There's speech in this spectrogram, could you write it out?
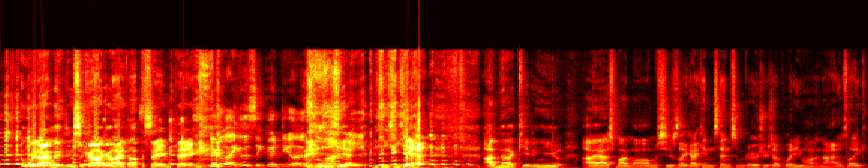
when I lived in Chicago, I thought the same thing. You're like, this is a good deal. This a lot of yeah, meat. yeah. I'm not kidding you. I asked my mom. She was like, "I can send some groceries up. What do you want?" And I was like,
